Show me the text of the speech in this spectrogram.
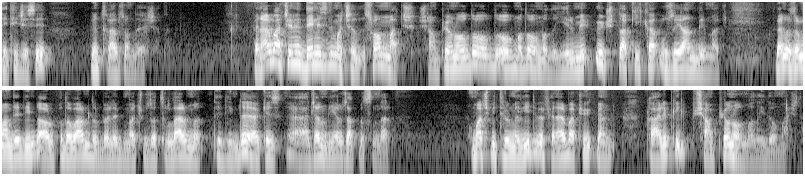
neticesi dün Trabzon'da yaşadı. Fenerbahçe'nin Denizli maçı son maç. Şampiyon oldu oldu olmadı olmadı. 23 dakika uzayan bir maç. Ben o zaman dediğimde Avrupa'da var mıdır böyle bir maç uzatırlar mı dediğimde herkes ya canım niye uzatmasınlar. O maç bitirilmeliydi ve Fenerbahçe hükmen galip gelip şampiyon olmalıydı o maçta.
